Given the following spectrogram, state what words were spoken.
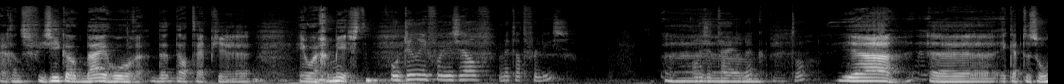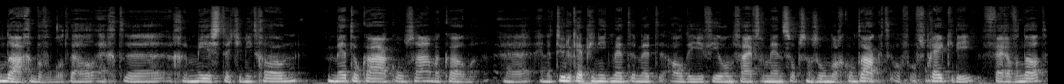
ergens fysiek ook bij horen. Dat, dat heb je heel erg gemist. Hoe deel je voor jezelf met dat verlies? Uh, of is het tijdelijk, toch? Ja, uh, ik heb de zondagen bijvoorbeeld wel echt uh, gemist dat je niet gewoon met elkaar kon samenkomen. Uh, en natuurlijk heb je niet met, met al die 450 mensen op zo'n zondag contact. Of, of spreek je die, verre van dat.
